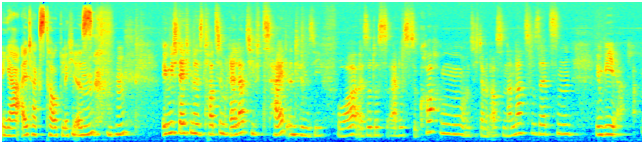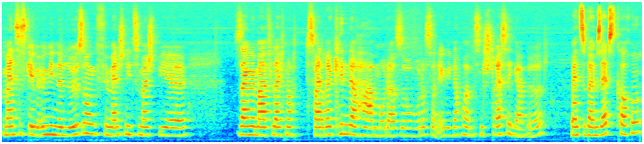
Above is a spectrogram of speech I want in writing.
ja alltagstauglich mhm. ist. Mhm. Irgendwie stelle ich mir das trotzdem relativ zeitintensiv vor, also das alles zu kochen und sich damit auseinanderzusetzen. Irgendwie meinst du, es gäbe irgendwie eine Lösung für Menschen, die zum Beispiel sagen wir mal, vielleicht noch zwei, drei Kinder haben oder so, wo das dann irgendwie nochmal ein bisschen stressiger wird. Meinst du beim Selbstkochen?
